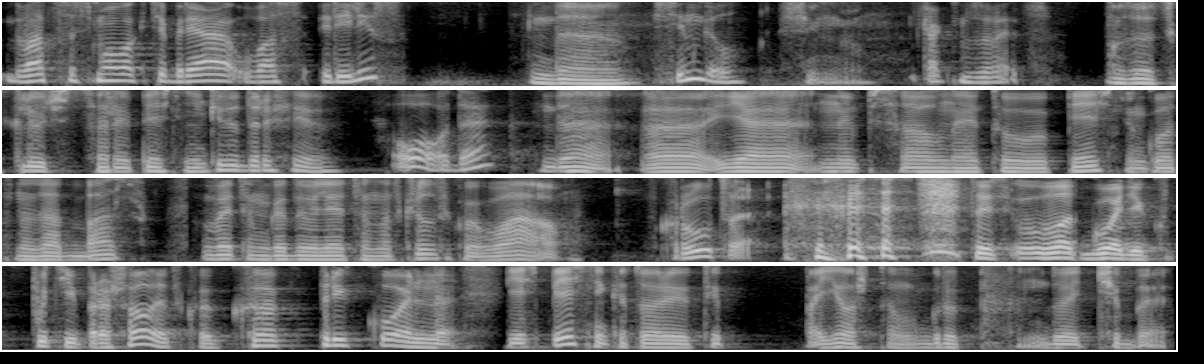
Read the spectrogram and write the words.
28 октября у вас релиз? Да. Сингл? Сингл. Как называется? Называется «Ключ старой песни» Никиты Дорофеева. О, да? Да, э, я написал на эту песню год назад бас. В этом году летом открыл такой, вау, круто. То есть вот годик пути прошел, я такой, как прикольно. Есть песни, которые ты поешь там в группе там, дуэт ЧБ,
